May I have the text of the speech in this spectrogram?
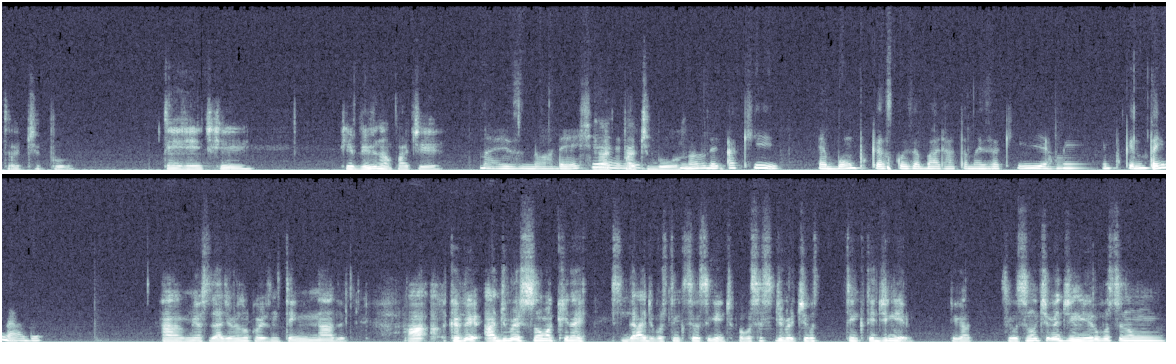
Então, tipo, tem gente que, que vive na parte, Mas o Nordeste na é. parte boa. Norde- Aqui é bom porque as coisas é barata, mas aqui é ruim porque não tem nada. A minha cidade é a mesma coisa, não tem nada. A- quer ver? A diversão aqui na cidade, você tem que ser o seguinte, pra você se divertir, você tem que ter dinheiro, tá ligado? Se você não tiver dinheiro, você não,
